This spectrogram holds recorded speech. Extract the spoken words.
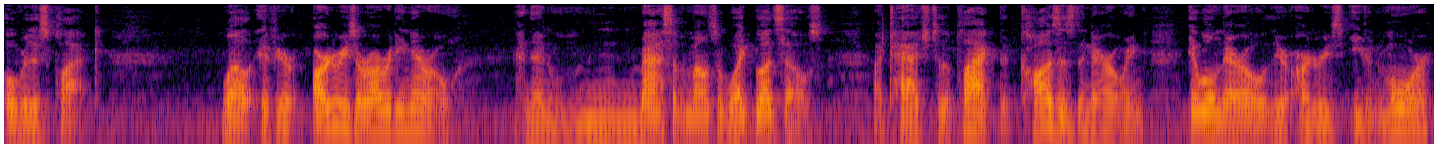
over this plaque. Well, if your arteries are already narrow, and then massive amounts of white blood cells attach to the plaque that causes the narrowing, it will narrow your arteries even more,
